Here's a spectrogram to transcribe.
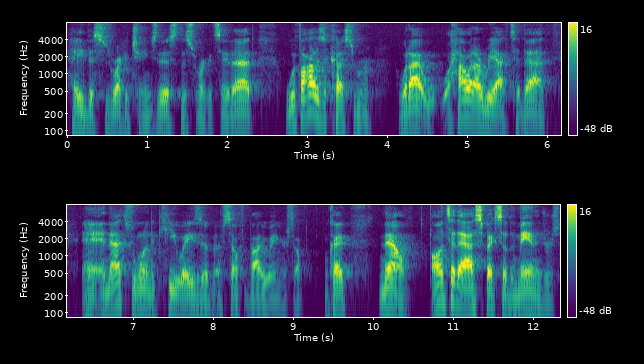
hey, this is where I could change this. This is where I could say that. If I was a customer, would I how would I react to that? And, and that's one of the key ways of, of self-evaluating yourself. Okay, now on to the aspects of the managers.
